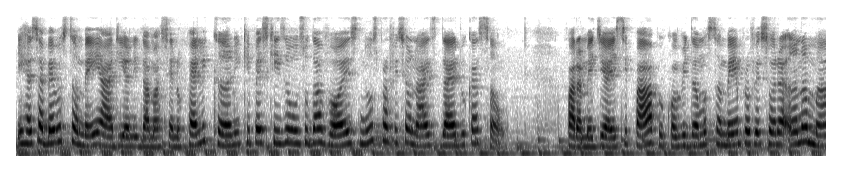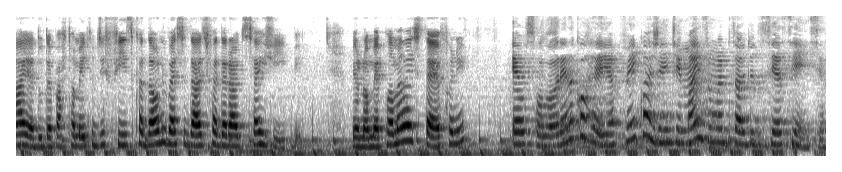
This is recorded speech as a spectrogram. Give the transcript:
E recebemos também a Ariane Damasceno Pelicani, que pesquisa o uso da voz nos profissionais da educação. Para mediar esse papo, convidamos também a professora Ana Maia, do Departamento de Física da Universidade Federal de Sergipe. Meu nome é Pamela Stephanie. Eu sou Lorena Correia. Vem com a gente em mais um episódio do Cia Ciência.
